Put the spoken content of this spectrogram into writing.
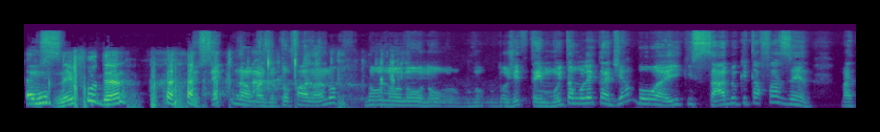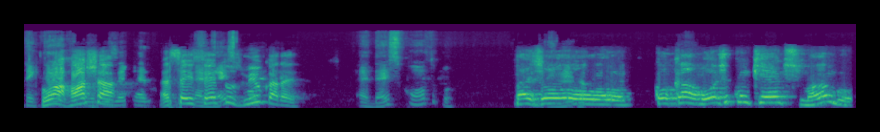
É muito... Nem fudendo. Eu sei que não, mas eu tô falando no, no, no, no, do jeito. Tem muita molecadinha boa aí que sabe o que tá fazendo. Mas tem Pô, a rocha é, é 600 é mil, cara. É 10 conto, pô. Mas, o Cocão, hoje com 500 mango,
